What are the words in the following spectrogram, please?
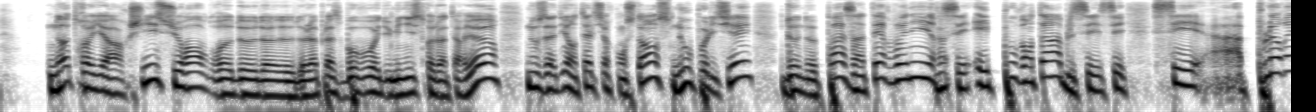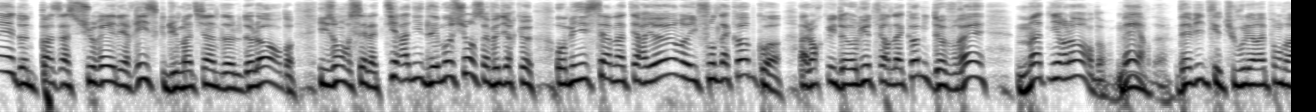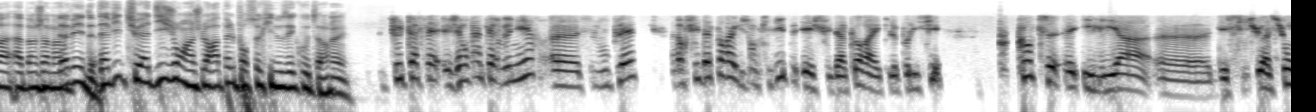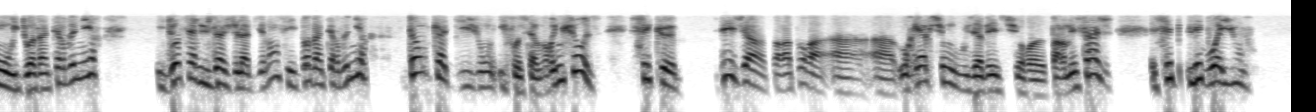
notre hiérarchie, sur ordre de, de, de la place Beauvau et du ministre de l'Intérieur, nous a dit en telle circonstance, nous policiers, de ne pas intervenir. C'est épouvantable. C'est à pleurer de ne pas assurer les risques du maintien de, de l'ordre. Ils ont c'est la tyrannie de l'émotion. Ça veut dire que au ministère de l'Intérieur, ils font de la com quoi. Alors qu'au lieu de faire de la com, ils devraient maintenir l'ordre. Merde. David, que tu voulais répondre à, à Benjamin? David. David, tu es à Dijon, hein, je le rappelle pour ceux qui nous écoutent. hein. Tout à fait. J'aimerais intervenir, euh, s'il vous plaît. Alors, je suis d'accord avec Jean-Philippe et je suis d'accord avec le policier. Quand euh, il y a euh, des situations où ils doivent intervenir, ils doivent faire usage de la violence et ils doivent intervenir. Dans le cas de Dijon, il faut savoir une chose, c'est que déjà, par rapport à, aux réactions que vous avez sur par message, les voyous.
